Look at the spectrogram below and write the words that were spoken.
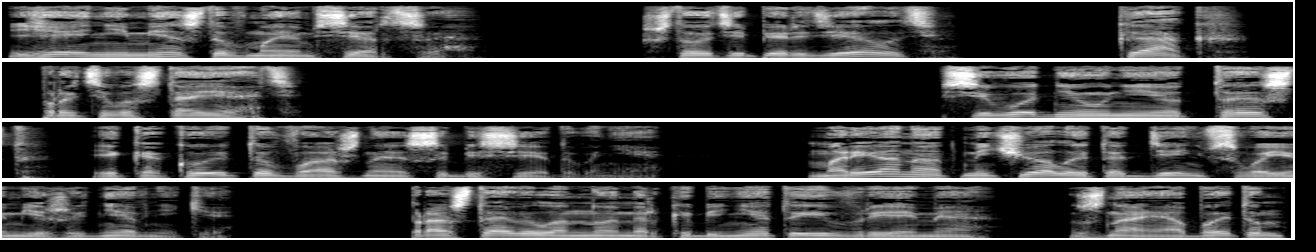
Ей не место в моем сердце. Что теперь делать? Как противостоять? Сегодня у нее тест и какое-то важное собеседование. Мариана отмечала этот день в своем ежедневнике. Проставила номер кабинета и время. Зная об этом,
